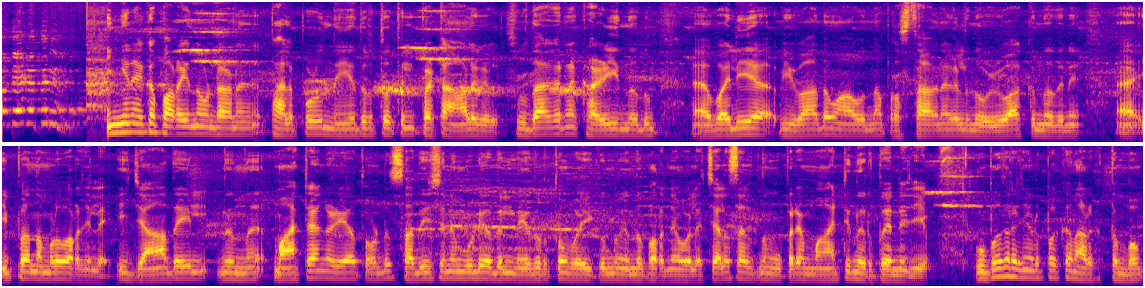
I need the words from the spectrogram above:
അദ്ദേഹത്തിന്? ഇങ്ങനെയൊക്കെ പറയുന്നതുകൊണ്ടാണ് പലപ്പോഴും നേതൃത്വത്തിൽപ്പെട്ട ആളുകൾ സുധാകരനെ കഴിയുന്നതും വലിയ വിവാദമാവുന്ന പ്രസ്താവനകളിൽ നിന്ന് ഒഴിവാക്കുന്നതിന് ഇപ്പം നമ്മൾ പറഞ്ഞില്ലേ ഈ ജാഥയിൽ നിന്ന് മാറ്റാൻ കഴിയാത്തതുകൊണ്ട് സതീശനും കൂടി അതിൽ നേതൃത്വം വഹിക്കുന്നു എന്ന് പറഞ്ഞ പോലെ ചില സ്ഥലത്ത് മൂപ്പരെ മാറ്റി നിർത്തുക തന്നെ ചെയ്യും. ഉപതെരഞ്ഞെടുപ്പൊക്കെ നടത്തുമ്പം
